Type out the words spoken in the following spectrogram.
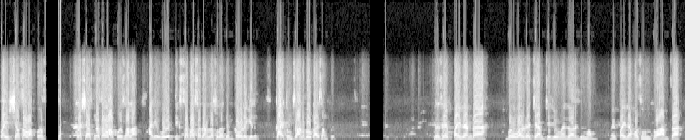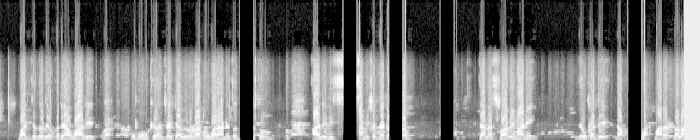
पैशाचा वापर प्रशासनाचा वापर झाला आणि वैयक्तिक सभासदांना सुद्धा धमकावलं गेलं. काय तुमचा अनुभव काय सांगतोय? तसे पहिल्यांदा ब वर्गाचे आमचे जे उमेदवार पहिल्यापासून तो हा आमचा भालचंद्र देवकते हा वाघ आहे उपमुख्यमंत्र्यांच्या विरोधात उभा राहण्याचं करून आलेली भेट त्यांना स्वाभिमानी देवकते दाखवला महाराष्ट्राला.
